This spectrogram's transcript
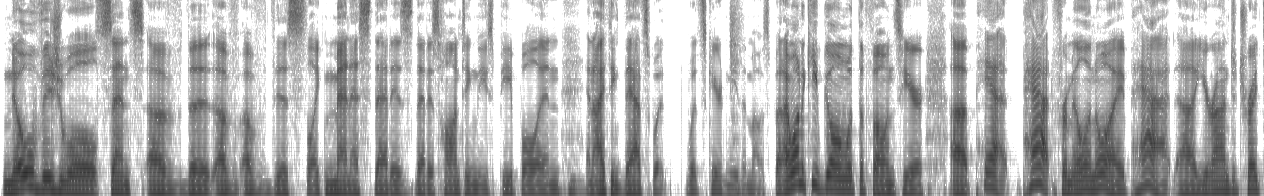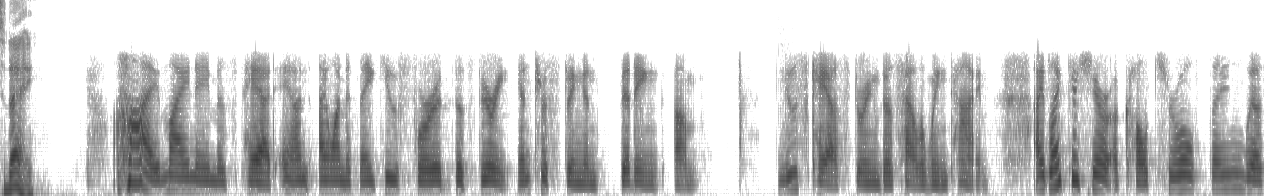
no visual sense of the of of this like menace that is that is haunting these people and and I think that's what what scared me the most. But I want to keep going with the phones here. Uh, Pat Pat from Illinois. Pat, uh, you're on Detroit today. Hi, my name is Pat, and I want to thank you for this very interesting and fitting um, newscast during this Halloween time. I'd like to share a cultural thing with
